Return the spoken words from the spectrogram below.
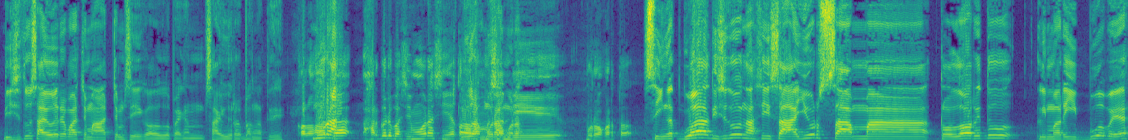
Di situ sayurnya macem-macem sih kalau lu pengen sayur banget sih. Kalau murah. harga harga udah pasti murah sih ya kalau Murah, murah, murah. di Purwokerto. Seingat gua di situ nasi sayur sama telur itu 5000 apa ya?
